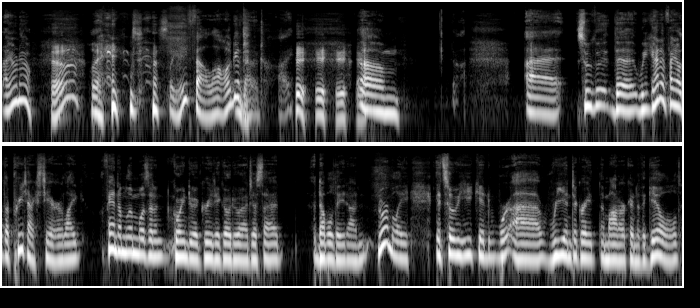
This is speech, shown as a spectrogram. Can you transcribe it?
I don't know. Yeah. Like, it's like, hey, fella, I'll give that a try. um, uh, so the, the we kind of find out the pretext here. Like, Phantom Limb wasn't going to agree to go to a, just a, a double date on normally. It's so he could uh, reintegrate the Monarch into the guild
